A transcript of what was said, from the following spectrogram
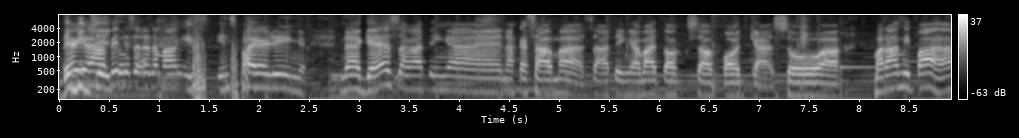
There you have it. Isa na namang is- inspiring na guest ang ating ah, nakasama sa ating uh, Mad Talks ah, podcast. So, ah, marami pa ha,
